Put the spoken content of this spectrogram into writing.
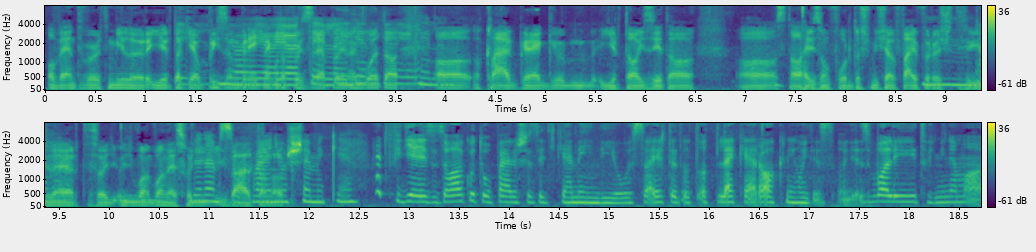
a Wentworth Miller írt, aki a. Prison Breaknek volt a főszereplője, meg volt a, a, a Clark Gregg mm, írta azért a, a, azt a Harrison Fordos, Michelle Pfeiffer-ös thrillert, szóval, hogy, hogy van, van ez, hogy De nem váltanak. semmiképp. Hát figyelj, ez az alkotópáros, ez egy kemény diósza, érted? Ott, ott le kell rakni, hogy ez, hogy ez valid, hogy mi nem a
